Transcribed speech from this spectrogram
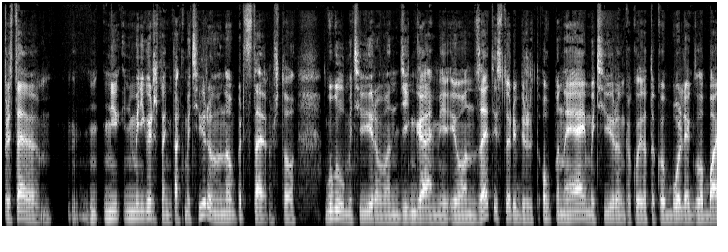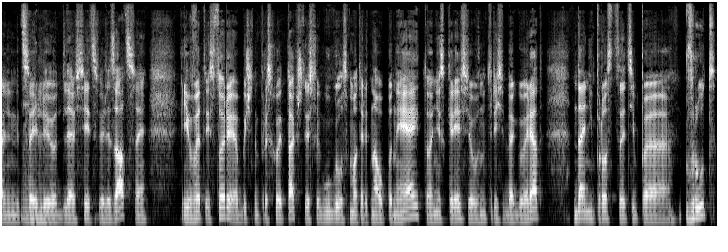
представим, не, мы не говорим, что они так мотивированы, но представим, что Google мотивирован деньгами, и он за этой историей бежит. OpenAI мотивирован какой-то такой более глобальной целью mm-hmm. для всей цивилизации. И в этой истории обычно происходит так, что если Google смотрит на OpenAI, то они, скорее всего, внутри себя говорят, да, они просто, типа, врут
